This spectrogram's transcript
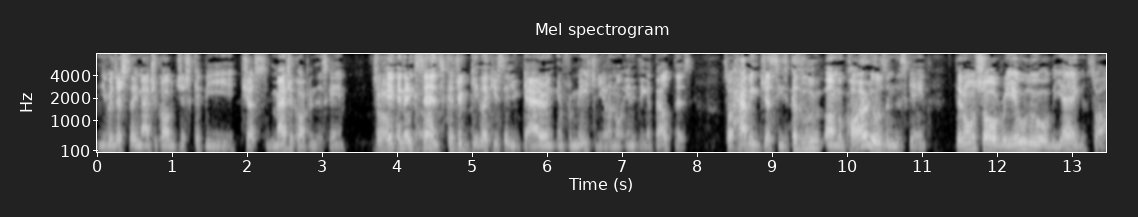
you could just say Magikarp just could be just Magikarp in this game. So Oh it, it makes God. sense because you're like you said, you're gathering information. You don't know anything about this. So having just these because um Lucario's in this game, they don't show Riolu or the egg. So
